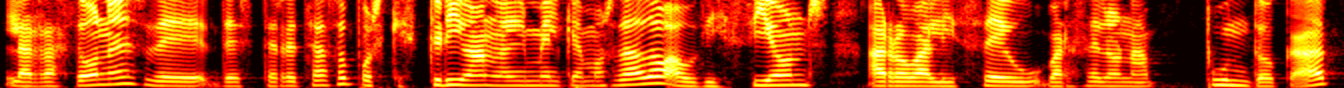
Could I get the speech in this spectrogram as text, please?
las razones de, de este rechazo, pues que escriban al email que hemos dado, audicions.liceubarcelona.cat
